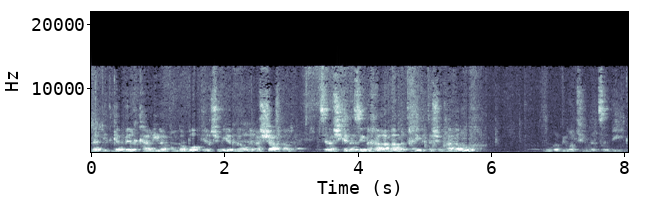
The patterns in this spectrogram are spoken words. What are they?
להתגבר קרעי לקום בבוקר, שהוא יהיה מעורר השחר. אצל האשכנזים הרמה מתחיל את השולחן ערוך? הוא רבי רוטשילד הצדיק.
